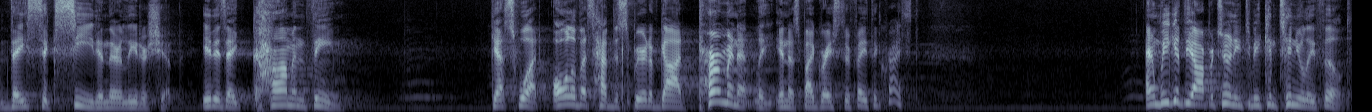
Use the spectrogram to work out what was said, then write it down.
they succeed in their leadership. It is a common theme. Guess what? All of us have the Spirit of God permanently in us by grace through faith in Christ. And we get the opportunity to be continually filled.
